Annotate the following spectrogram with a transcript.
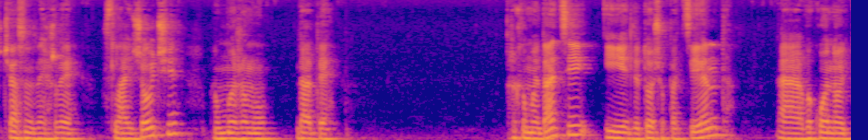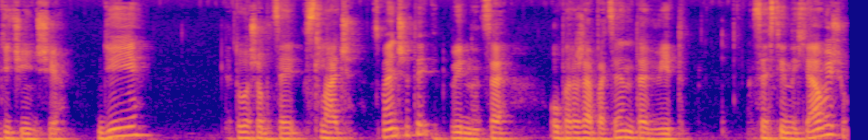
вчасно знайшли сладж жовчі, ми можемо дати рекомендації і для того, щоб пацієнт е, виконував ті чи інші дії, для того, щоб цей сладж зменшити, відповідно, це обереже пацієнта від застійних явищ, е,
